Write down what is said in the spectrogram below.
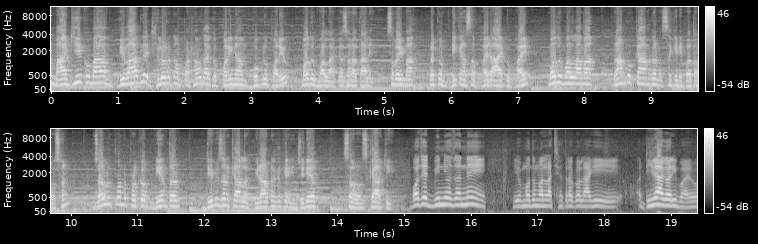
मागिएकोमा विभागले ढिलो रकम पठाउँदाको परिणाम भोग्नु पर्यो मधुमल्लाका जनताले। सबैमा रकम निकासा भएर आएको भए मधुमल्लामा राम्रो काम गर्न सकिने बताउँछन्। जल उत्पन्न प्रकोप नियन्त्रण डिभिजन कार्यालय विराटनगरका इन्जिनियर सरोज कार्की। बजेट विनियोजन नै यो मधुमल्ला क्षेत्रको लागि ढिला गरी भयो।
